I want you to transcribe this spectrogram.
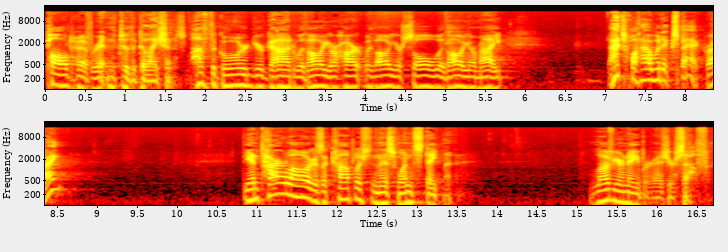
Paul to have written to the Galatians? Love the Lord your God with all your heart, with all your soul, with all your might. That's what I would expect, right? The entire law is accomplished in this one statement love your neighbor as yourself.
